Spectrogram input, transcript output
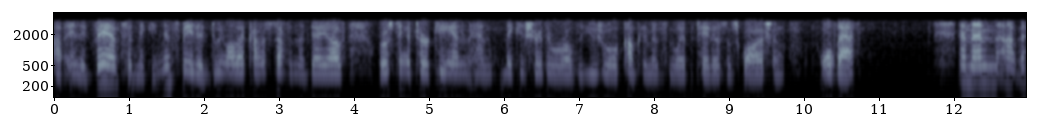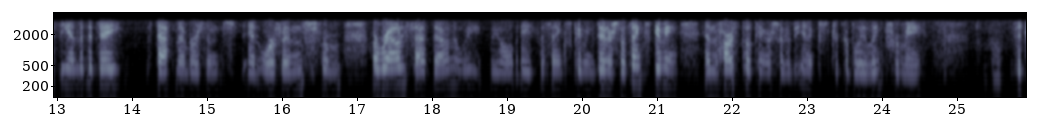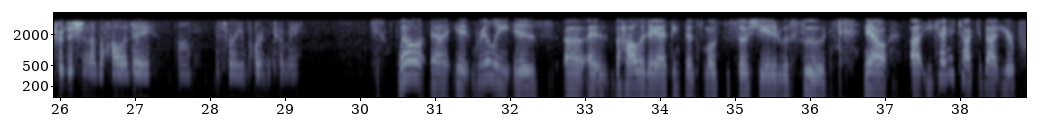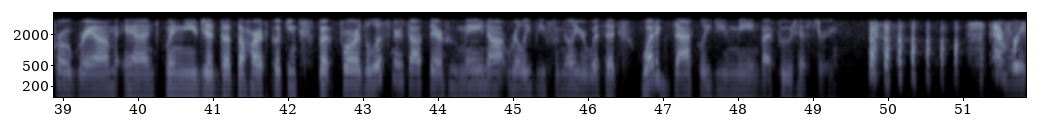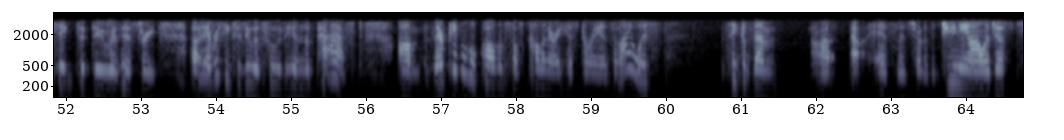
uh, in advance and making mincemeat and doing all that kind of stuff in the day of roasting a turkey and and making sure there were all the usual accompaniments in the way of potatoes and squash and all that and then uh, at the end of the day staff members and and orphans from around sat down and we we all ate the Thanksgiving dinner. So Thanksgiving and hearth cooking are sort of inextricably linked for me the tradition of the holiday um, is very important to me. Well, uh, it really is uh, the holiday I think that's most associated with food. Now, uh, you kind of talked about your program and when you did the the hearth cooking, but for the listeners out there who may not really be familiar with it, what exactly do you mean by food history? everything to do with history, uh, everything to do with food in the past. Um, there are people who call themselves culinary historians, and I always think of them uh, as the sort of the genealogists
